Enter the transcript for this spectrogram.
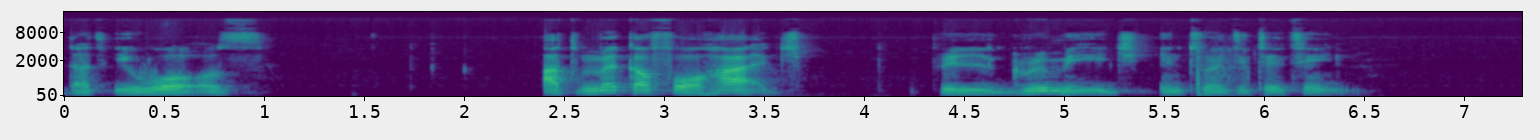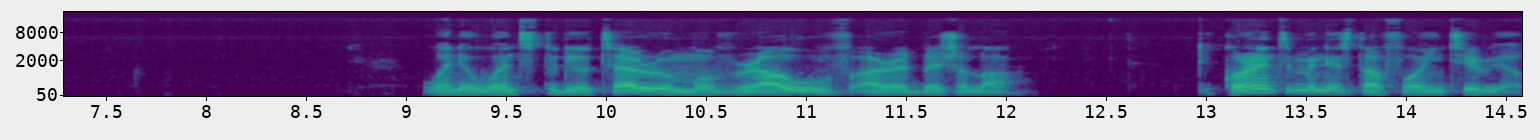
that he was at Mecca for Hajj pilgrimage in 2013. When he went to the hotel room of Rauf Aregbesola, the current Minister for Interior,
